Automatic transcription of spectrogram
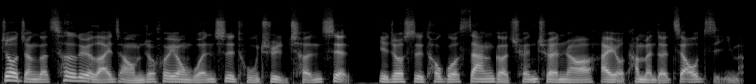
就整个策略来讲，我们就会用纹饰图去呈现，也就是透过三个圈圈，然后还有他们的交集嘛。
